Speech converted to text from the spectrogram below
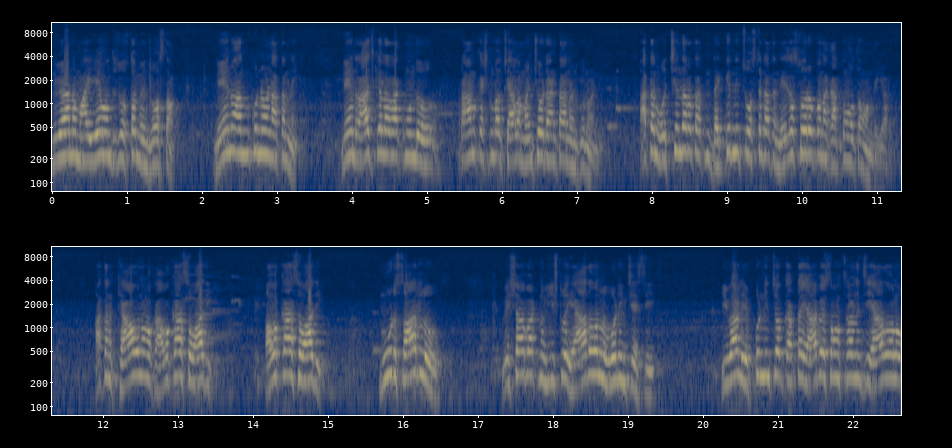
నువ్వేమన్నా మా ఏమంతు చూస్తావు మేము చూస్తాం. నేను అనుకునేవాడిని అతన్ని. నేను రాజకీయాలు రాకముందు రామకృష్ణ బాబు చాలా మంచోడు అంట అని అనుకునేవాడిని అతను వచ్చిన తర్వాత అతని దగ్గర నుంచి చూస్తుంటే అతని నిజస్వరూపం నాకు అర్థమవుతా ఉంది ఇవాళ. అతను కేవలం ఒక అవకాశవాది అవకాశవాది. మూడు సార్లు విశాఖపట్నం ఈస్ట్లో యాదవులను ఓడించేసి ఇవాళ ఎప్పటి నుంచో గత యాభై సంవత్సరాల నుంచి యాదవులు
